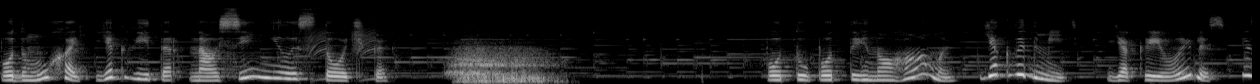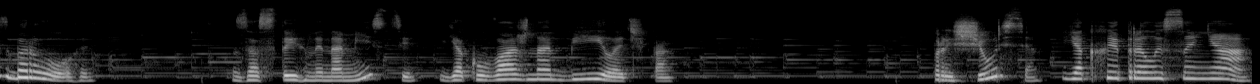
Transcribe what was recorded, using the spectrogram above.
Подмухай, як вітер на осінні листочки. Потупоти ногами, як ведмідь, який виліз із берлоги. Застигни на місці, як уважна білочка. Прищурся, як хитре лисеня.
